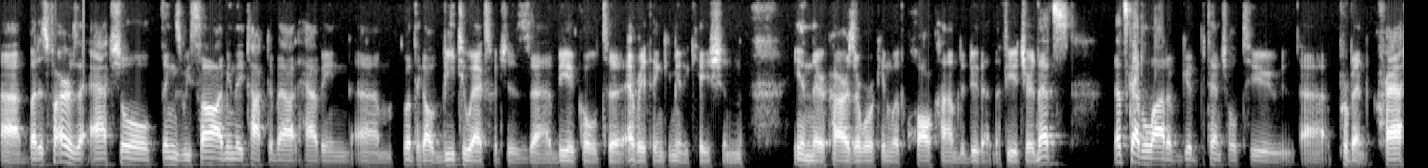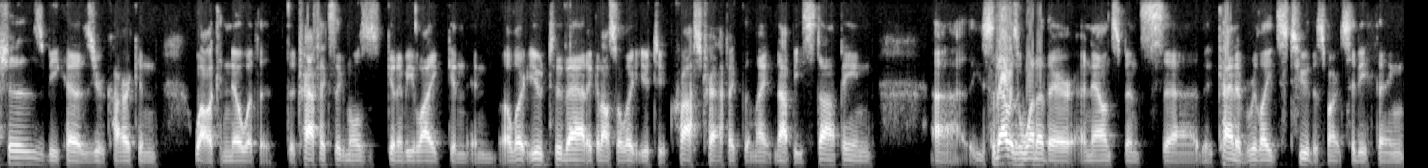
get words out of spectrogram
uh, but as far as the actual things we saw, I mean, they talked about having um, what they call V2X, which is uh, vehicle to everything communication in their cars. Are working with Qualcomm to do that in the future. That's that's got a lot of good potential to uh, prevent crashes because your car can, well, it can know what the, the traffic signal is going to be like and, and alert you to that. It can also alert you to cross traffic that might not be stopping. Uh, so that was one of their announcements uh, that kind of relates to the smart city thing.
